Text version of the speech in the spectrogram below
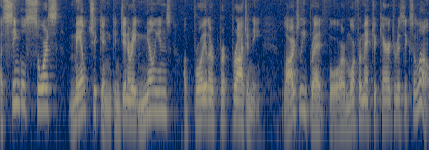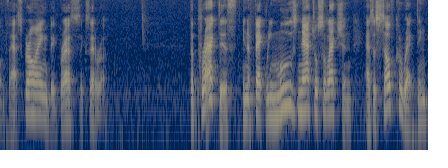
a single source male chicken can generate millions of broiler progeny, largely bred for morphometric characteristics alone, fast growing, big breasts, etc. The practice, in effect, removes natural selection as a self correcting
